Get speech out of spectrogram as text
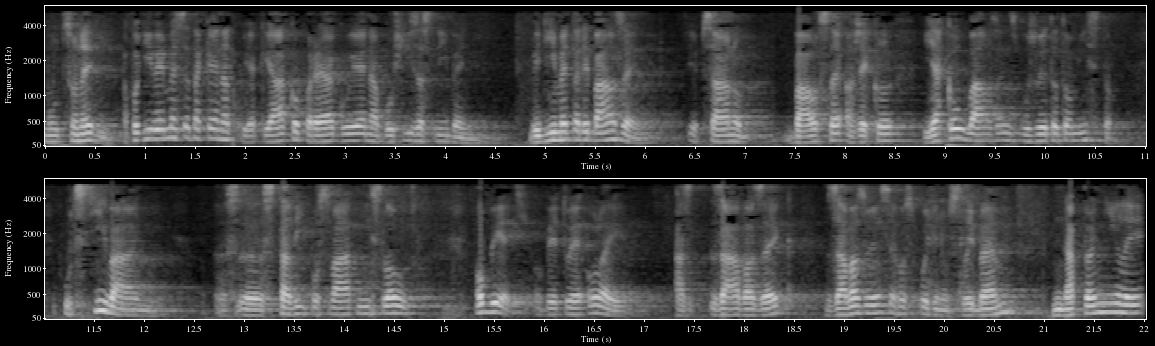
mu, co neví. A podívejme se také na to, jak Jákob reaguje na boží zaslíbení. Vidíme tady bázeň. Je psáno, bál se a řekl, jakou bázeň zbuzuje toto místo. Uctívání staví posvátný sloup. Oběť obětuje olej a závazek zavazuje se hospodinu slibem, naplní-li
